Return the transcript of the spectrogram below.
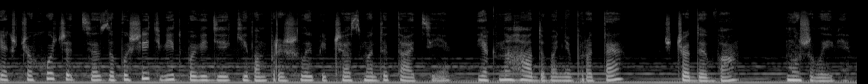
Якщо хочеться, запишіть відповіді, які вам прийшли під час медитації, як нагадування про те, що дива можливі.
